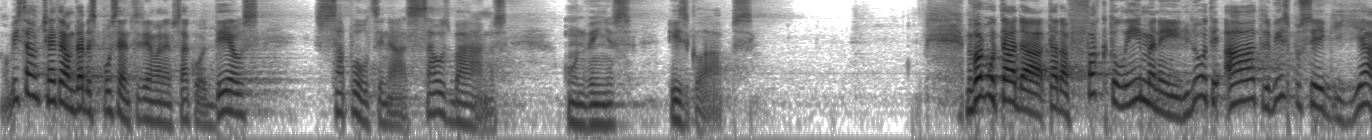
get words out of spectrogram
No visām četrām debesu pusēm, citiem vārdiem sakot, Dievs sapulcinās savus bērnus un viņus izglābs. Nu, varbūt tādā, tādā faktu līmenī ļoti ātri, virspusīgi, jā,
